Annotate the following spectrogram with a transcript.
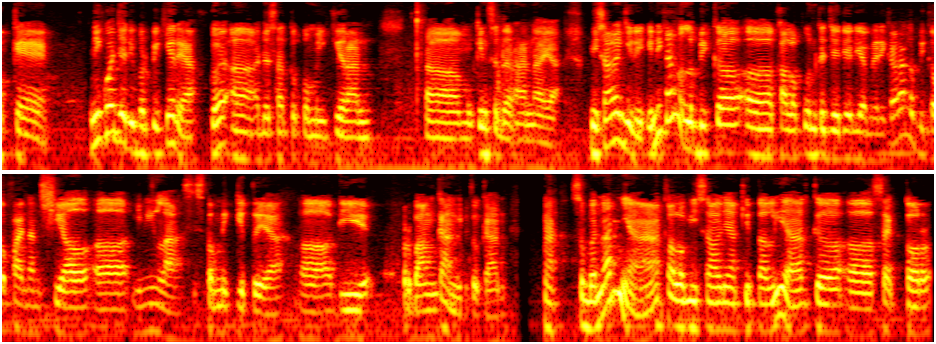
Oke, ini gue jadi berpikir ya, gue uh, ada satu pemikiran uh, mungkin sederhana ya. Misalnya gini, ini kan lebih ke uh, kalaupun kejadian di Amerika kan lebih ke financial uh, inilah sistemik gitu ya uh, di perbankan gitu kan. Nah sebenarnya kalau misalnya kita lihat ke uh, sektor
